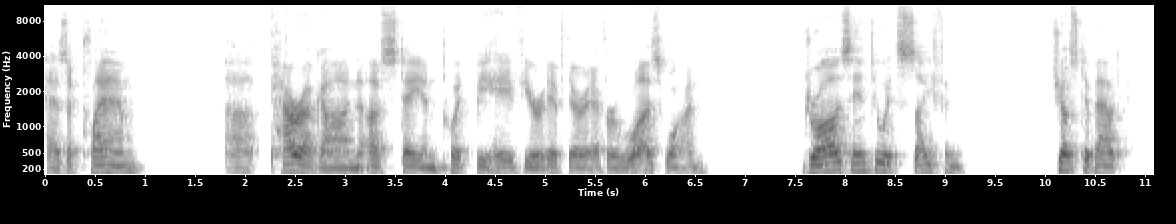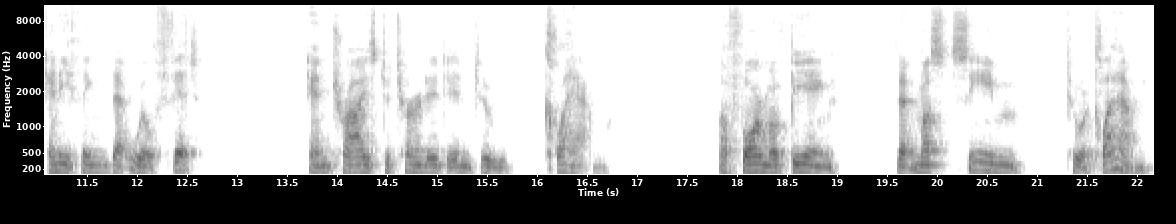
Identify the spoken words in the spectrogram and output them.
As a clam, a paragon of stay and put behavior, if there ever was one, draws into its siphon just about anything that will fit and tries to turn it into clam, a form of being that must seem to a clam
